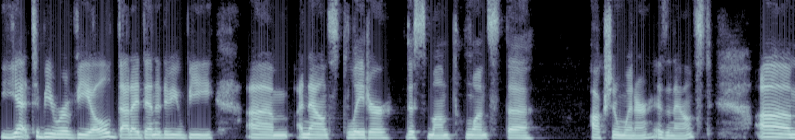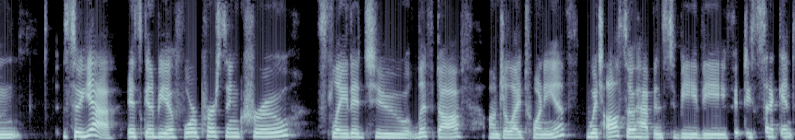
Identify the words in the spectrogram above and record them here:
yet to be revealed. That identity will be um, announced later this month once the auction winner is announced. Um, so, yeah, it's going to be a four person crew slated to lift off on July 20th, which also happens to be the 52nd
